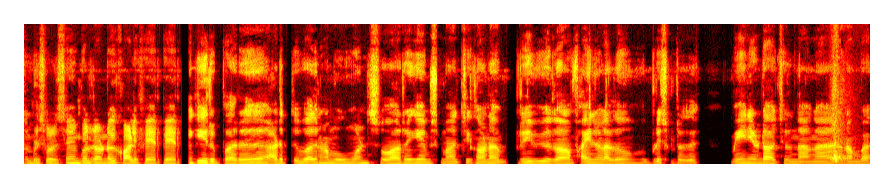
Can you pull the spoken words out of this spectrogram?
எப்படி சொல்கிறது செமிஃபைனல் ரவுண்டு குவாலிஃபயர் பேர் இருப்பார். அடுத்து பார்த்தீங்கன்னா நம்ம உமன்ஸ் வார் கேம்ஸ் மேட்ச்சுக்கான ப்ரீவியூ தான் ஃபைனல் அதுவும் எப்படி சொல்கிறது மெயின் இவெண்ட்டாக வச்சுருந்தாங்க. நம்ம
